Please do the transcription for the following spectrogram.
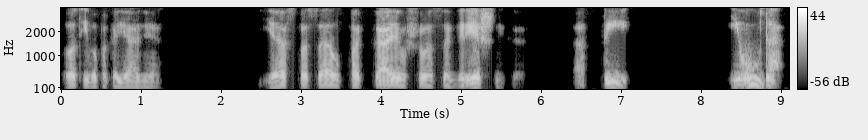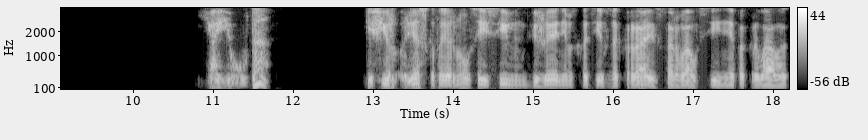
Вот его покаяние. Я спасал покаявшегося грешника, а ты — Иуда! Я Иуда? Кефир резко повернулся и сильным движением, схватив за край, сорвал синее покрывало,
